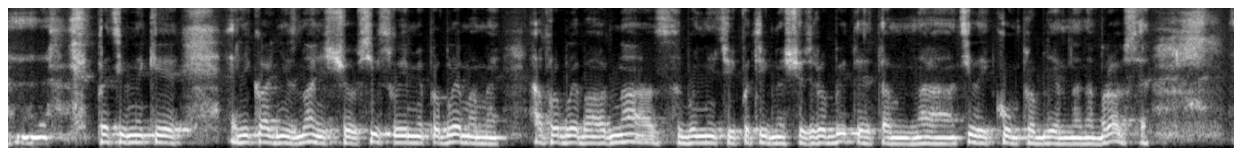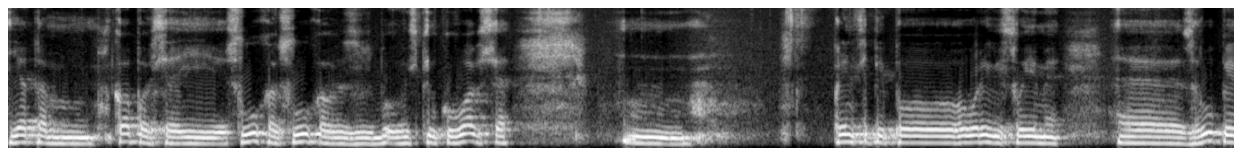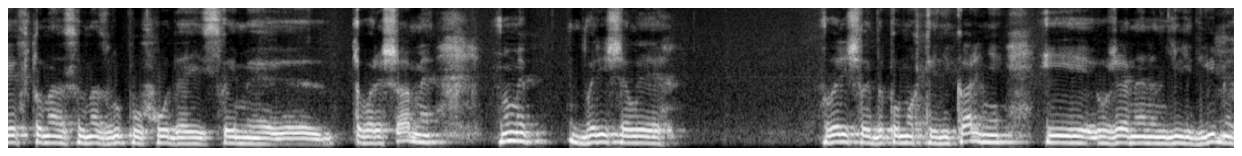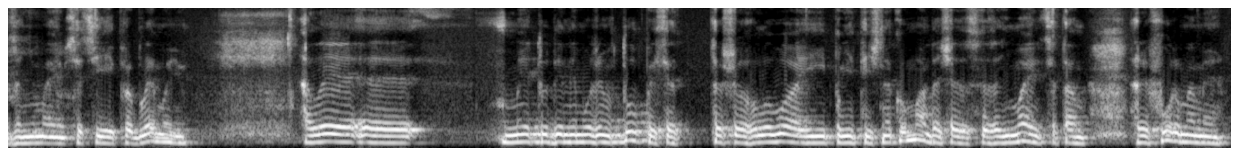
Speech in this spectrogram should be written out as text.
працівники лікарні знають, що всі своїми проблемами, а проблема одна з больницею потрібно щось робити. Там на цілий ком проблем на- набрався. Я там капався і слухав, слухав, спілкувався. В принципі, поговорив із своїми з групи, хто нас, у нас в групу входить із своїми е, товаришами. Ну, ми вирішили, вирішили допомогти лікарні, і вже на неділі дві ми займаємося цією проблемою. Але е, ми туди не можемо втопитися, тому що голова і політична команда зараз займаються там реформами.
